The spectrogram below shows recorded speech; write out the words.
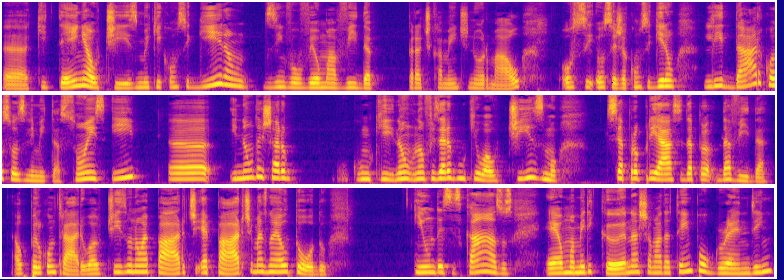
uh, que têm autismo e que conseguiram desenvolver uma vida praticamente normal, ou, se, ou seja, conseguiram lidar com as suas limitações e, uh, e não deixaram com que não, não fizeram com que o autismo se apropriasse da, da vida. Pelo contrário, o autismo não é parte, é parte, mas não é o todo. E um desses casos é uma americana chamada Temple Grandin.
